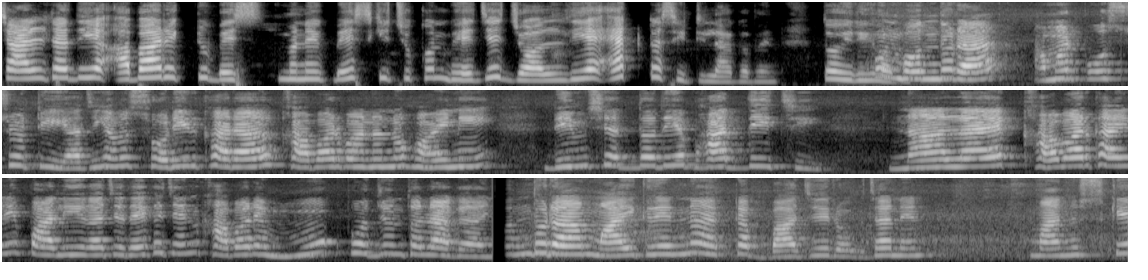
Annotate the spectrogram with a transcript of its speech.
চালটা দিয়ে আবার একটু বেশ মানে বেশ কিছুক্ষণ ভেজে জল দিয়ে একটা সিটি লাগাবেন। তৈরি হবে। বন্ধুরা আমার পোষ্যটি আজকে আমার শরীর খারাপ খাবার বানানো হয়নি ডিম সেদ্ধ দিয়ে ভাত দিয়েছি। নালায়ক খাবার খায়নি পালিয়ে গেছে। দেখেছেন? খাবারে মুখ পর্যন্ত লাগায় বন্ধুরা মাইগ্রেন না একটা বাজে রোগ জানেন? মানুষকে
